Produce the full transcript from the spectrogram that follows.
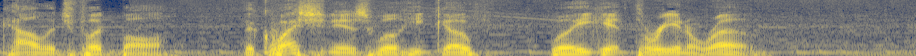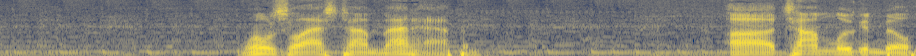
college football. The question is, will he go? Will he get three in a row? When was the last time that happened? Uh, Tom Luginbill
